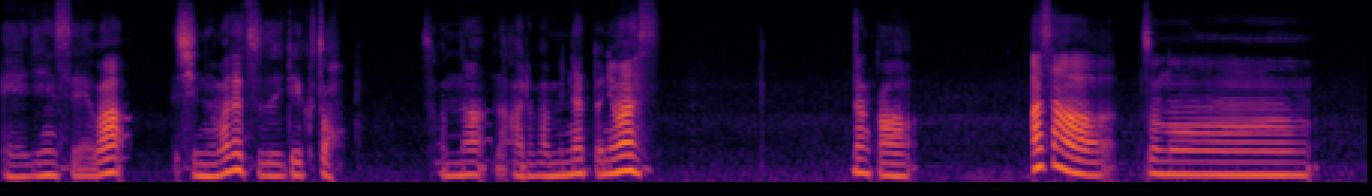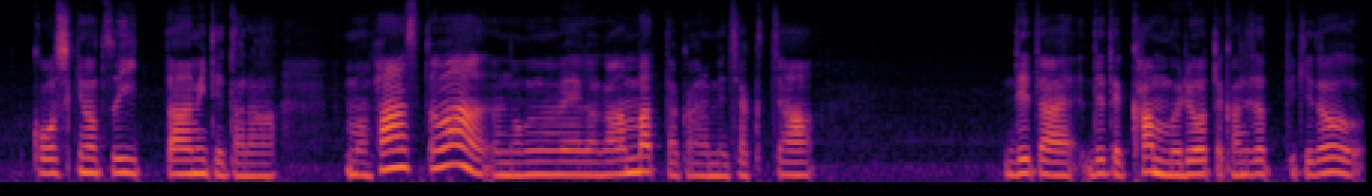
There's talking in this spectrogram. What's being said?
えー、人生は死ぬまで続いていくと。そんなアルバムになっております。なんか朝その公式のツイッター見てたら、まあ、ファーストはあの運営が頑張ったからめちゃくちゃ出た出て感無量って感じだったけど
